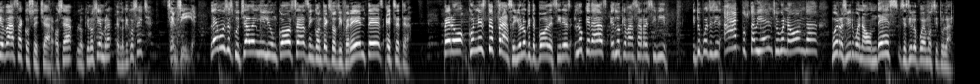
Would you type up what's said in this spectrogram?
Que vas a cosechar? O sea, lo que uno siembra es lo que cosecha. Sencilla. La hemos escuchado en mil y un cosas, en contextos diferentes, etc. Pero con esta frase yo lo que te puedo decir es, lo que das es lo que vas a recibir. Y tú puedes decir, ah, pues está bien, soy buena onda, voy a recibir buena ondez, si así lo podemos titular.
